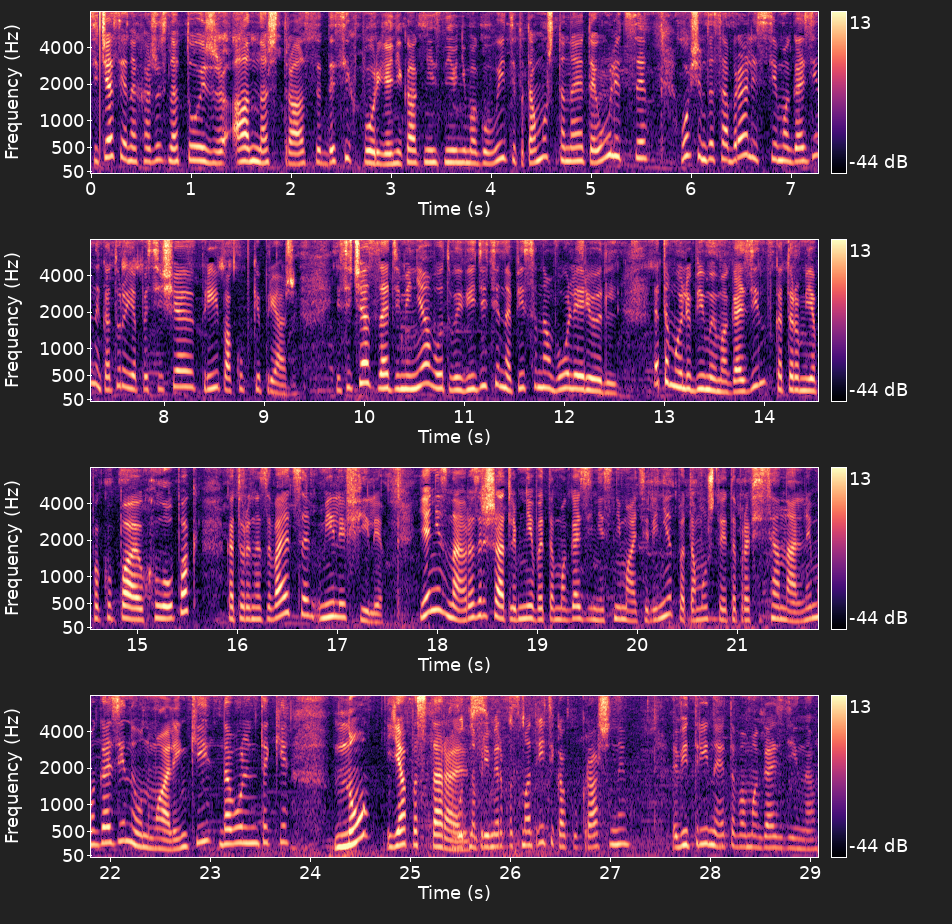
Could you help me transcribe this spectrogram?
Сейчас я нахожусь на той же Анна Штрассе. До сих пор я никак не из нее не могу выйти, потому что на этой улице, в общем-то, собрались все магазины, которые я посещаю при покупке пряжи. И сейчас сзади меня, вот вы видите, написано «Воля Рёдль». Это мой любимый магазин, в котором я покупаю хлопок, который называется «Мили Фили». Я не знаю, разрешат ли мне в этом магазине снимать или нет, потому что это профессиональный магазин, и он маленький довольно-таки, но я постараюсь. Вот, например, посмотрите, как украшены витрины этого магазина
